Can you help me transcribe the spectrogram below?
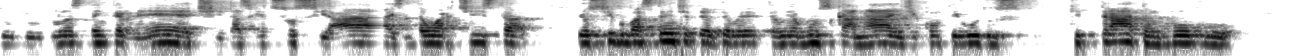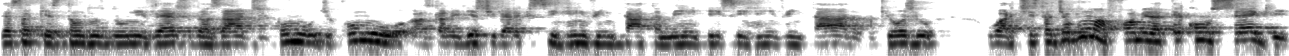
do, do, lance da internet, das redes sociais. Então, o artista, eu sigo bastante também, também alguns canais de conteúdos que tratam um pouco dessa questão do, do, universo das artes, como, de como as galerias tiveram que se reinventar também, tem se reinventado, porque hoje o, o artista, de alguma forma, ele até consegue,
